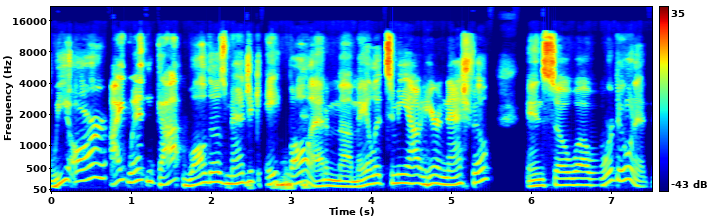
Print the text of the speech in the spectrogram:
We are. I went and got Waldo's Magic Eight Ball. I him uh, mail it to me out here in Nashville, and so uh, we're doing it.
